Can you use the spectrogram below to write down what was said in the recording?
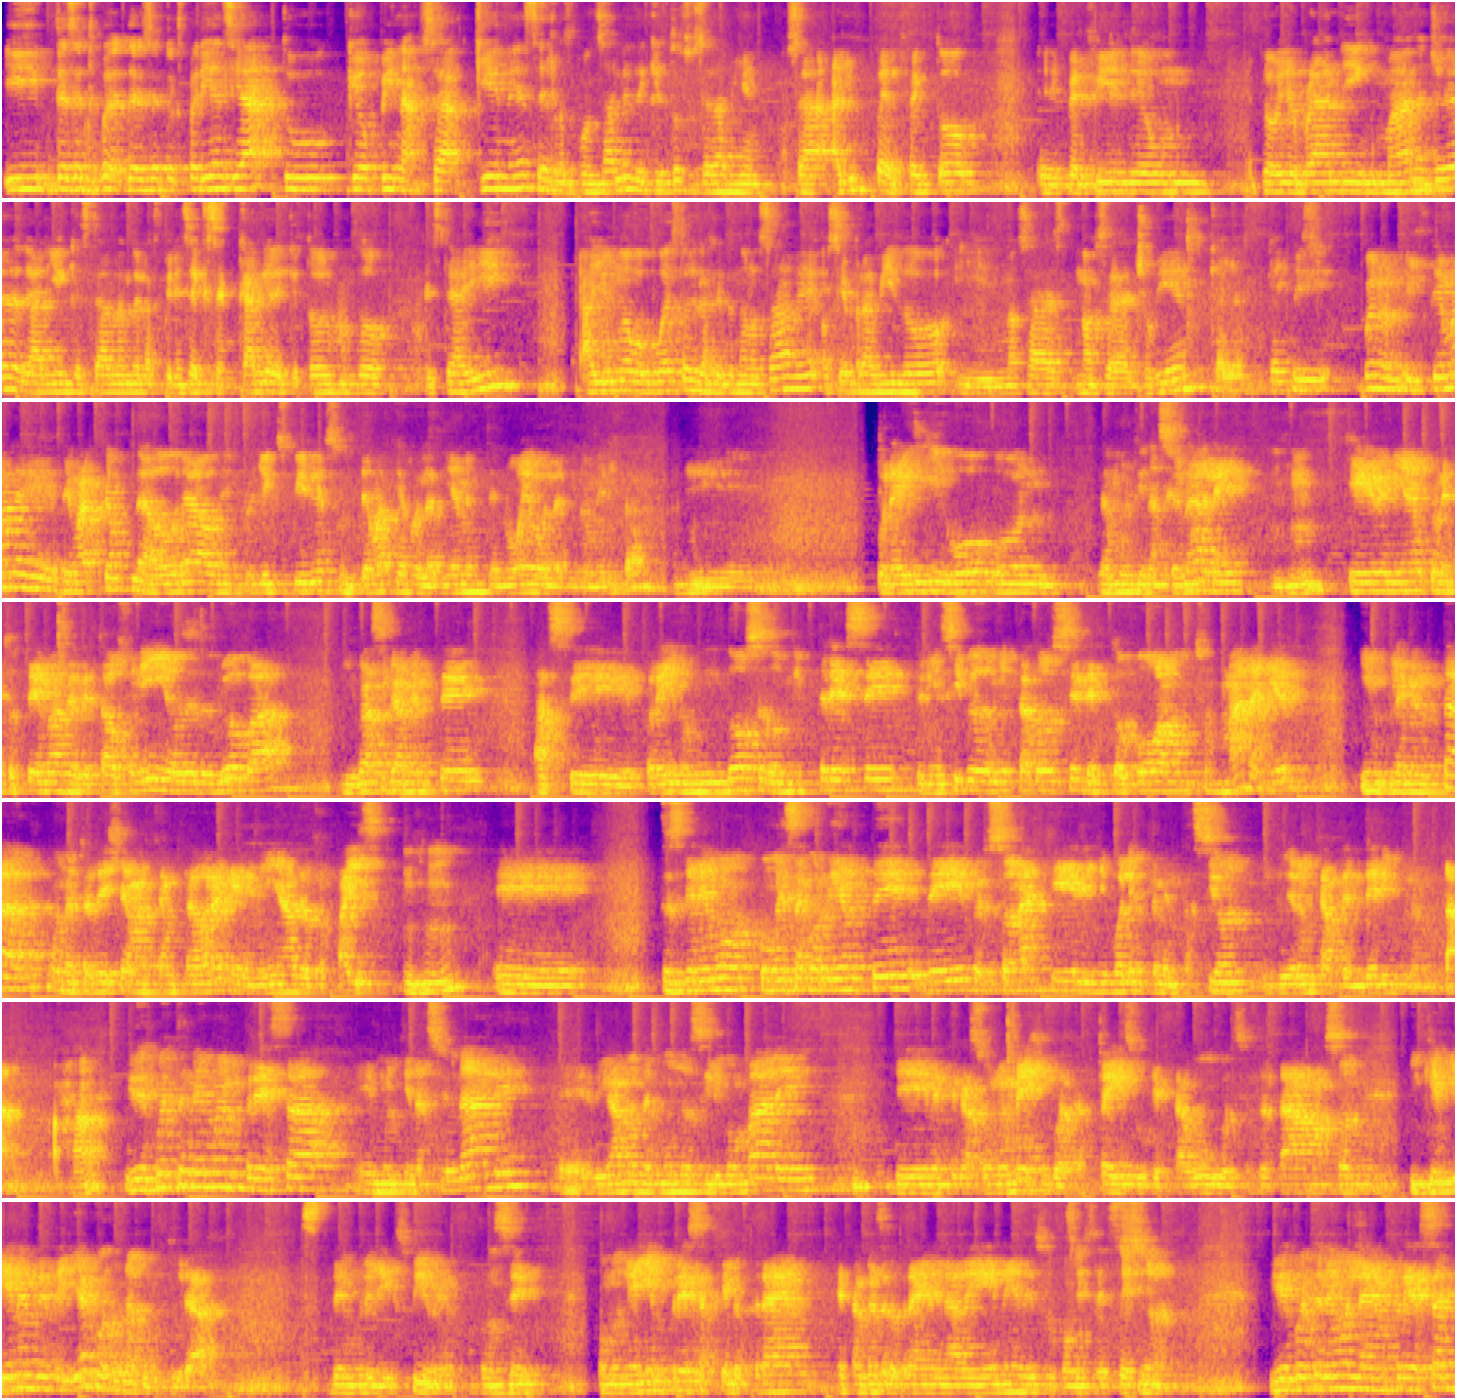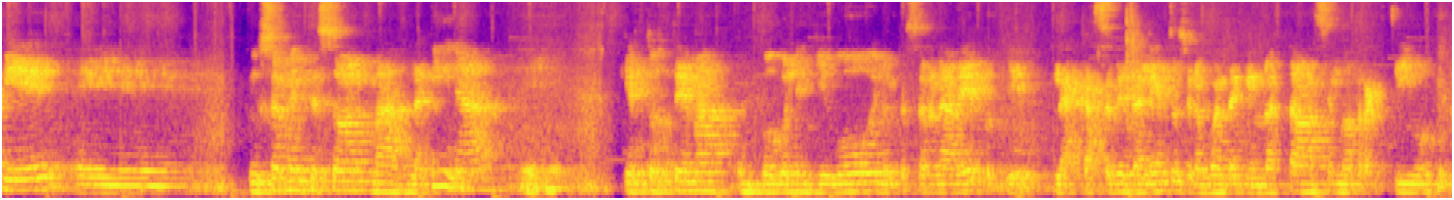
Y desde tu, desde tu experiencia, ¿tú qué opinas? O sea, ¿quién es el responsable de que esto suceda bien? O sea, ¿hay un perfecto eh, perfil de un employer branding manager, de alguien que esté hablando de la experiencia, que se encargue de que todo el mundo esté ahí. Hay un nuevo puesto y la gente no lo sabe, o siempre ha habido y no se ha, no se ha hecho bien. Bueno, el tema de, marca empleadora o de employee experience es un tema que es relativamente nuevo en Latinoamérica. Eh, por ahí llegó con las multinacionales que venían con estos temas desde Estados Unidos, desde Europa, y básicamente hace por ahí 2012, 2013, principio de 2014 les tocó a muchos managers implementar una estrategia más empleadora que venía de otros países. Eh, entonces tenemos como esa corriente de personas que les llegó a la implementación y tuvieron que aprender a implementar. Y después tenemos empresas eh, multinacionales, eh, digamos del mundo de Silicon Valley, en este caso no en México, está Facebook, está Google, está Amazon, y que vienen desde ya con una cultura de employee experience. Entonces, como que hay empresas que los traen, esta empresa lo traen en el ADN de su concepción. Y después tenemos las empresas que eh, usualmente son más latinas, eh, que estos temas un poco les llegó y lo empezaron a ver porque las casas de talento se dieron cuenta que no estaban siendo atractivos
